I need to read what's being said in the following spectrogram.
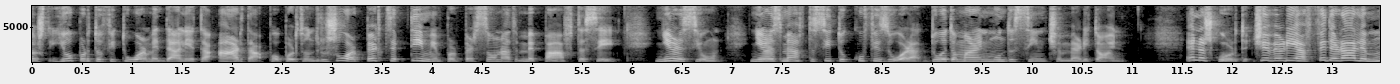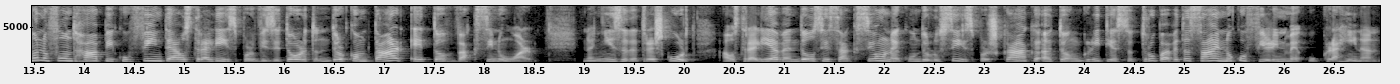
është jo për të fituar medalje të arta, po për të ndryshuar perceptimin për personat me paaftësi. Njerëz si unë, njerëz me aftësi të kufizuara duhet të marrin mundësinë që meritojnë. E në shkurt, qeveria federale më në fund hapi kufinjtë e Australisë për vizitorët ndërkombëtarë e të vaksinuar. Në njëzet e tre shkurt, Australia vendosi sanksione kundër Rusisë për shkak të ngritjes së trupave të saj në kufirin me Ukrainën.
